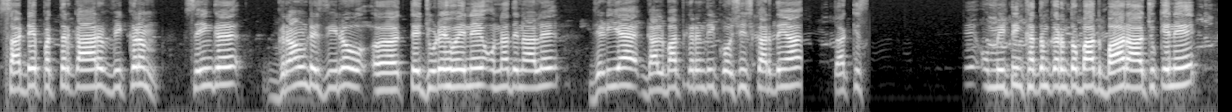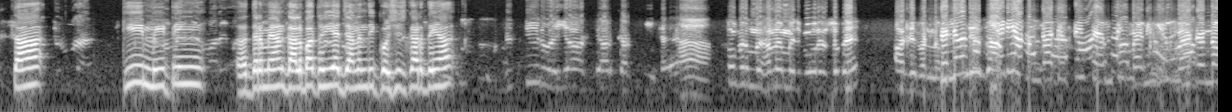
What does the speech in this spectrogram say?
ਸਾਡੇ ਪੱਤਰਕਾਰ ਵਿਕਰਮ ਸਿੰਘ ਗਰਾਊਂਡ ਜ਼ੀਰੋ ਤੇ ਜੁੜੇ ਹੋਏ ਨੇ। ਉਹਨਾਂ ਦੇ ਨਾਲ ਜਿਹੜੀ ਹੈ ਗੱਲਬਾਤ ਕਰਨ ਦੀ ਕੋਸ਼ਿਸ਼ ਕਰਦੇ ਆ ਤਾਂ ਕਿਸ ਉਹ ਮੀਟਿੰਗ ਖਤਮ ਕਰਨ ਤੋਂ ਬਾਅਦ ਬਾਹਰ ਆ ਚੁੱਕੇ ਨੇ। ਤਾਂ ਕੀ ਮੀਟਿੰਗ ਦਰਮਿਆਨ ਗੱਲਬਾਤ ਹੋਈ ਹੈ ਜਾਣਨ ਦੀ ਕੋਸ਼ਿਸ਼ ਕਰਦੇ ਆ ਹਾਂ। ਤਾਂ ਫਿਰ ਹਮੇ ਮਜਬੂਰ ਸੁਬਹ। ਅੱਜ ਬਣਨਾ ਪਹਿਲਾਂ ਤਾਂ ਕਿਹੜੀ ਮੰਗਾ ਦੇ ਉੱਤੇ ਸਹਿਮਤੀ ਬਣੀ ਹੈ ਮੈਂ ਕਹਿੰਦਾ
